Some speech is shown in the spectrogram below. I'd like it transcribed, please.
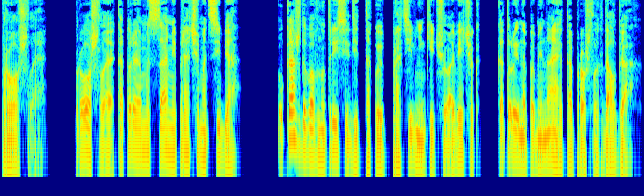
Прошлое. Прошлое, которое мы сами прячем от себя. У каждого внутри сидит такой противненький человечек, который напоминает о прошлых долгах.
